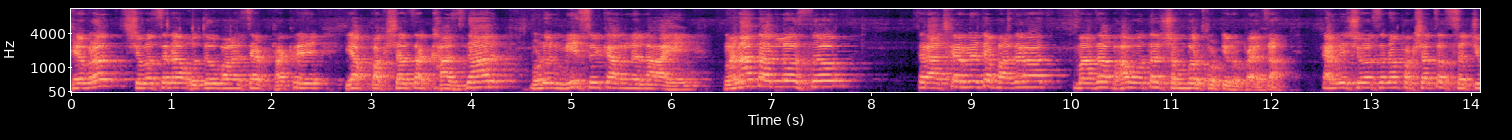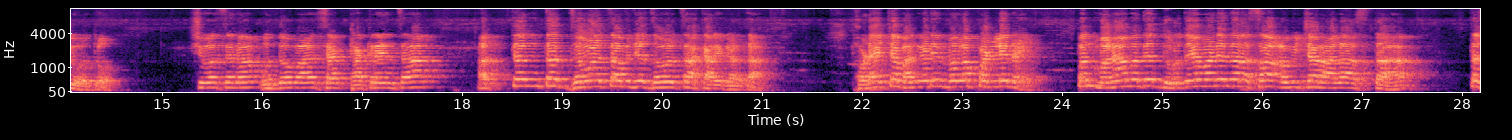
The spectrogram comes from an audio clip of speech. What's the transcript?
हे व्रत शिवसेना उद्धव बाळासाहेब ठाकरे या पक्षाचा खासदार म्हणून मी स्वीकारलेला आहे. मनात आणलं असतं तर राजकारणाच्या बाजारात माझा भाव होता शंभर कोटी रुपयाचा. कारण मी शिवसेना पक्षाचा सचिव होतो. शिवसेना उद्धव बाळासाहेब ठाकरेंचा अत्यंत जवळचा म्हणजे जवळचा कार्यकर्ता. फोडायच्या भानगडीत मला पडले नाही पण मनामध्ये दुर्दैवाने जर असा अविचार आला असता तर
